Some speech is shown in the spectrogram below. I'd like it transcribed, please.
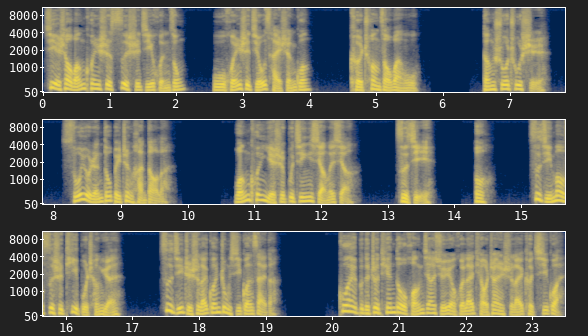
介绍王坤是四十级魂宗，武魂是九彩神光，可创造万物。当说出时，所有人都被震撼到了。王坤也是不禁想了想，自己，哦，自己貌似是替补成员。自己只是来观众席观赛的，怪不得这天斗皇家学院回来挑战史莱克七怪，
